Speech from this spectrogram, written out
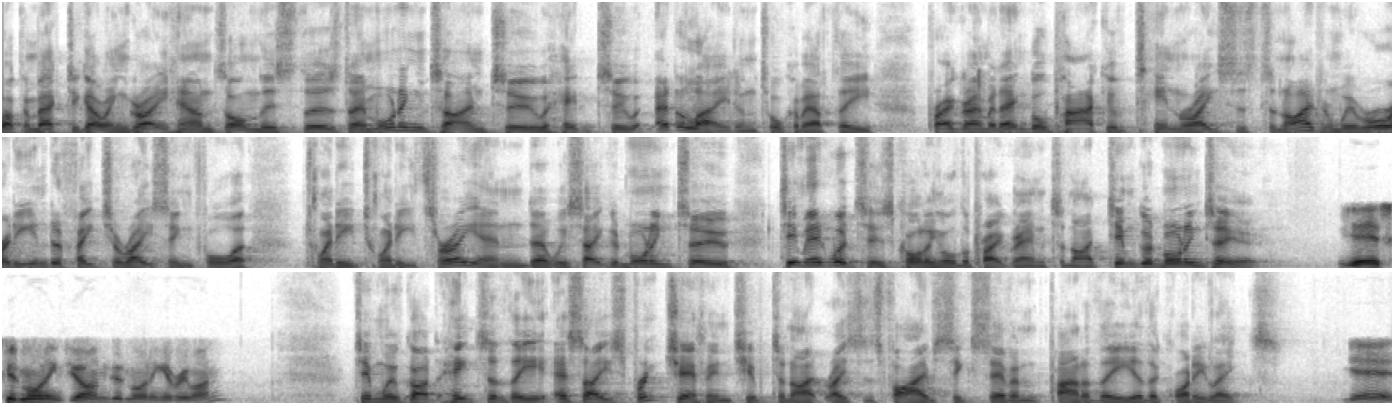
Welcome back to Going Greyhounds on this Thursday morning. Time to head to Adelaide and talk about the program at Angle Park of 10 races tonight. And we're already into feature racing for 2023. And uh, we say good morning to Tim Edwards, who's calling all the program tonight. Tim, good morning to you. Yes, good morning, John. Good morning, everyone. Tim, we've got heats of the SA Sprint Championship tonight, races five, six, seven, part of the uh, the quaddy legs. Yeah,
